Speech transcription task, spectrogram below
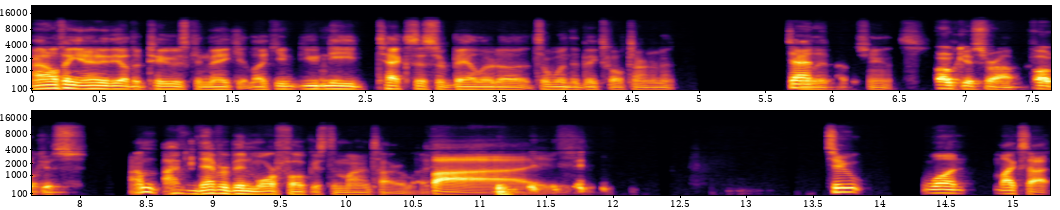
I don't think any of the other twos can make it. Like you, you need Texas or Baylor to to win the Big Twelve tournament. Ten. Really have a chance. Focus, Rob. Focus. I'm I've never been more focused in my entire life. Five, two, one. Mike's hot.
